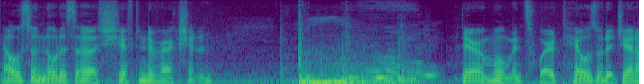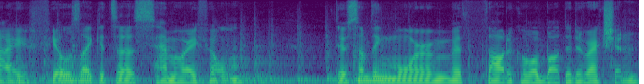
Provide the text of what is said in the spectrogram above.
I also notice a shift in direction. There are moments where Tales of the Jedi feels like it's a samurai film. There's something more methodical about the direction,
